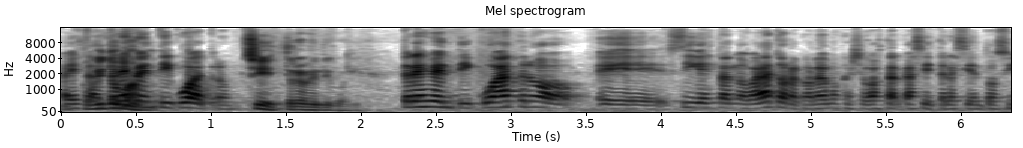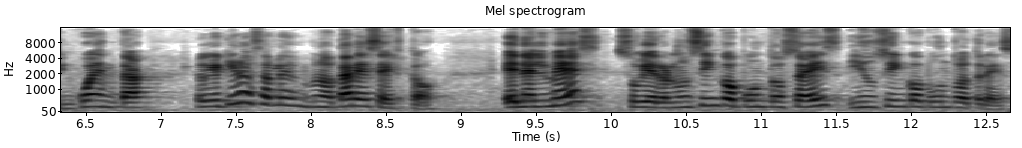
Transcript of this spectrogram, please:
ahí está, poquito más. 324. Sí, 324. 324 eh, sigue estando barato, recordemos que llegó a estar casi 350. Lo que quiero hacerles notar es esto. En el mes subieron un 5.6 y un 5.3.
